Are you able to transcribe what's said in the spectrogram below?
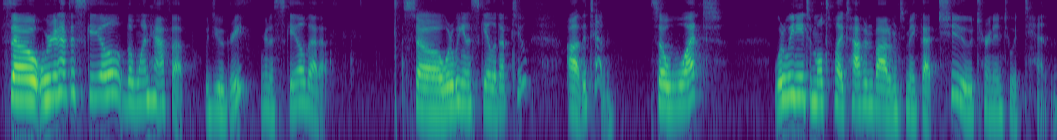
so we're gonna have to scale the one half up. Would you agree? We're gonna scale that up. So what are we gonna scale it up to? Uh, the 10. So what, what do we need to multiply top and bottom to make that 2 turn into a 10? You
